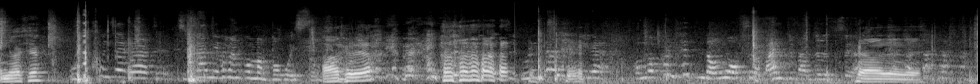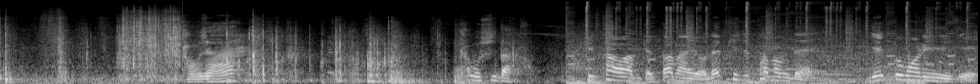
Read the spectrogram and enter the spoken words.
안녕하세요. 우리 집사님 한 것만 보고 있어. 아 그래요? 우리 엄마 콘텐츠 너무 없어. 많이 좀 만들어주세요. 아 네네. 가보자. 가봅시다. 기타와 함께 떠나요. 랩퀴즈 탐험대. 예꿈 어린이집.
